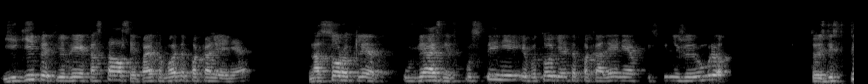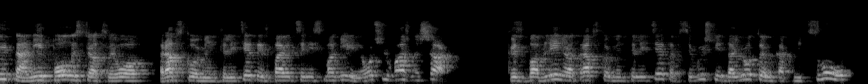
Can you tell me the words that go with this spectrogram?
Египет в евреях остался, и поэтому это поколение на 40 лет увязнет в пустыне, и в итоге это поколение в пустыне же и умрет. То есть действительно они полностью от своего рабского менталитета избавиться не смогли. Но очень важный шаг к избавлению от рабского менталитета Всевышний дает им как мецву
